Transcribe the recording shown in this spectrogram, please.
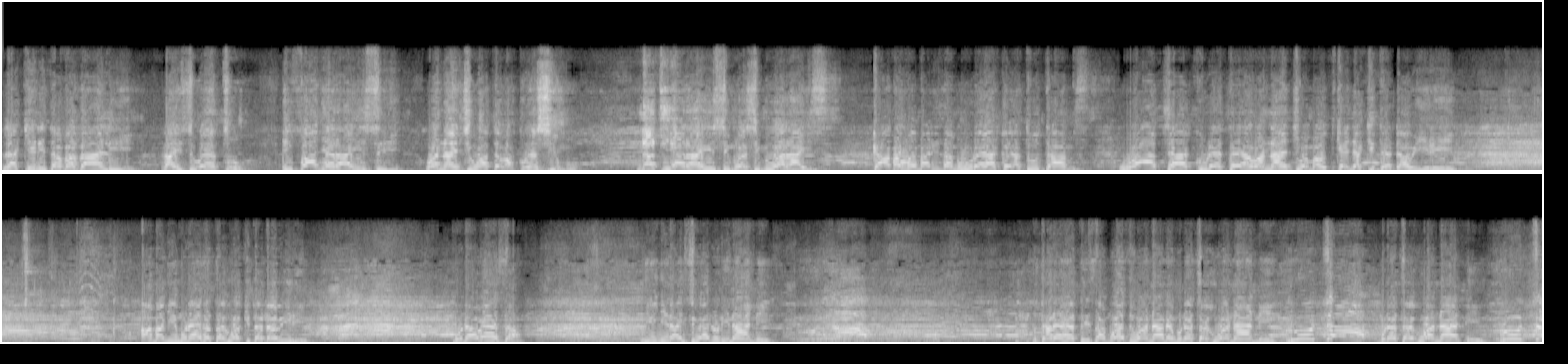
lakini tafadhali, rais wetu, ifanye rais wananchi wote wa kuheshimu, Na tia rais, mheshimiwa rais, kama umemaliza muhula yako ya two terms, wacha kuletea wananchi wa Mount Kenya kitendawili. Ama nyinyi mnaweza chagua kitendawili? Munaweza? Nyinyi rais wenu ni nani? Tarehe tisa mwezi wa nane mnachagua nani? Ruto! Mnachagua nani? Ruto!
